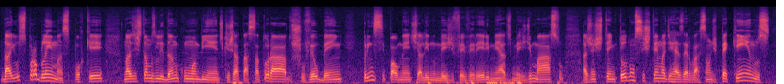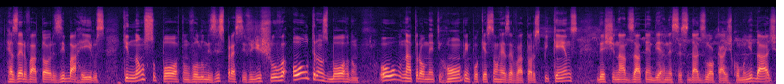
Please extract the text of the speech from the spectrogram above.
Daí os problemas, porque nós estamos lidando com um ambiente que já está saturado, choveu bem, principalmente ali no mês de fevereiro e meados do mês de março. A gente tem todo um sistema de reservação de pequenos reservatórios e barreiros que não suportam volumes expressivos de chuva ou transbordam ou naturalmente rompem, porque são reservatórios pequenos destinados a atender necessidades locais de comunidade.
